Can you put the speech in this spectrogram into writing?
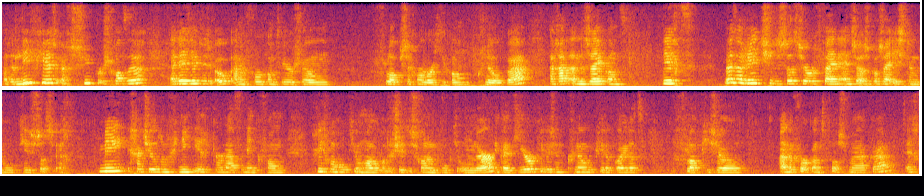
madeliefjes. Echt super schattig. En deze heeft dus ook aan de voorkant weer zo'n flap, zeg maar, wat je kan knopen. Hij gaat aan de zijkant dicht met een rietje, dus dat is heel erg fijn. En zoals ik al zei, is het een broekje, dus dat is echt mega chill. Dan hoef je niet iedere keer na te denken van, vlieg mijn broekje omhoog, want er zit dus gewoon een broekje onder. En kijk, hier heb je dus een knoopje, dan kan je dat flapje zo aan de voorkant vastmaken. Echt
